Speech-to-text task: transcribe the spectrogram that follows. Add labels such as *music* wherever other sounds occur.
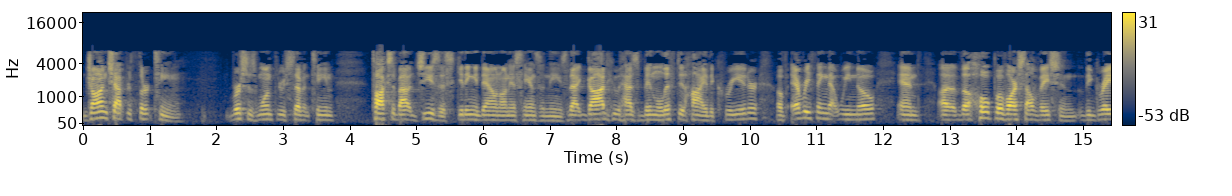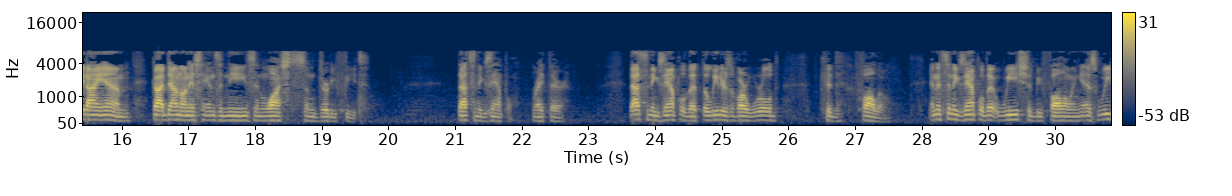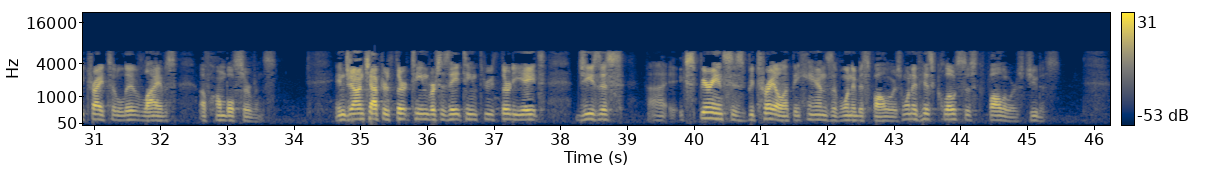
John chapter 13, verses 1 through 17, talks about Jesus getting down on his hands and knees. That God who has been lifted high, the creator of everything that we know and uh, the hope of our salvation, the great I am, got down on his hands and knees and washed some dirty feet. That's an example right there. That's an example that the leaders of our world could follow. And it's an example that we should be following as we try to live lives of humble servants. In John chapter 13 verses 18 through 38, Jesus uh, experiences betrayal at the hands of one of his followers, one of his closest followers, Judas,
